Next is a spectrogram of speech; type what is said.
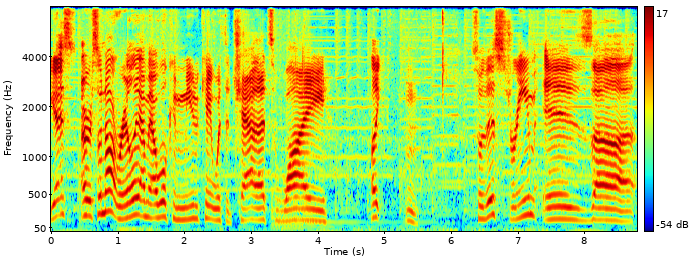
Yes, or so not really. I mean, I will communicate with the chat. That's why... Like... Mm. So this stream is, uh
